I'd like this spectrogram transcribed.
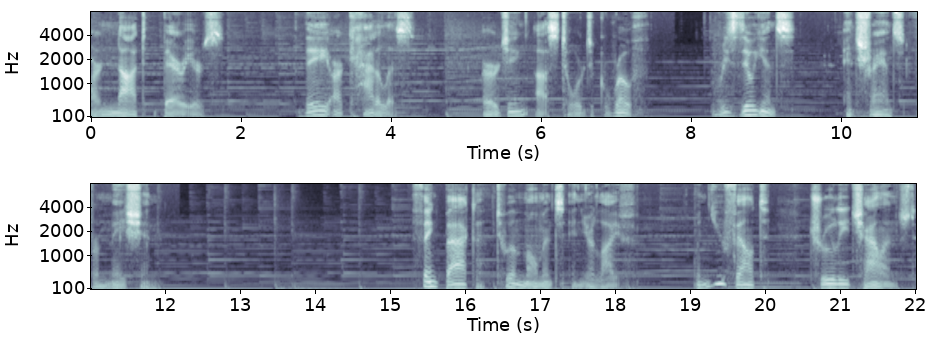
are not barriers. They are catalysts, urging us towards growth resilience, and transformation. Think back to a moment in your life when you felt truly challenged.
